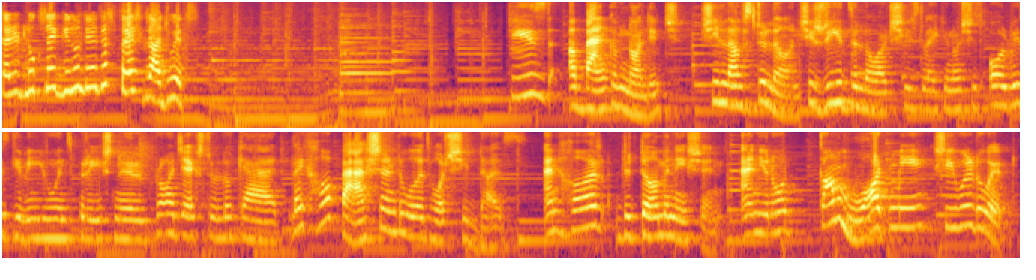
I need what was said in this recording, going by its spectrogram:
that it looks like, you know, they're just fresh graduates. She's a bank of knowledge. She loves to learn. She reads a lot. She's like, you know, she's always giving you inspirational projects to look at. Like her passion towards what she does and her determination. And, you know, come what may, she will do it.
